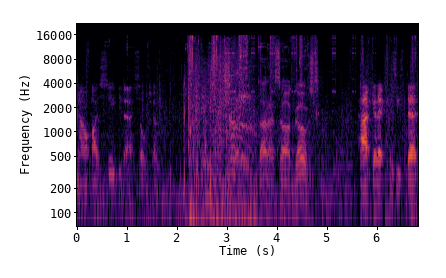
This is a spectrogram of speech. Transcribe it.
Now I see you there, soldier. Thought I saw a ghost. Pat, get it? Because he's dead.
